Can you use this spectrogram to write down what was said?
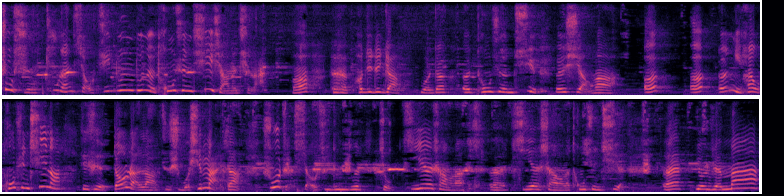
这时，突然小鸡墩墩的通讯器响了起来。啊，猴子队长，我的呃通讯器呃响了。呃呃呃，你还有通讯器呢？嘿嘿，当然了，这是我新买的。说着，小鸡墩墩就接上了呃接上了通讯器。哎，有人吗？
